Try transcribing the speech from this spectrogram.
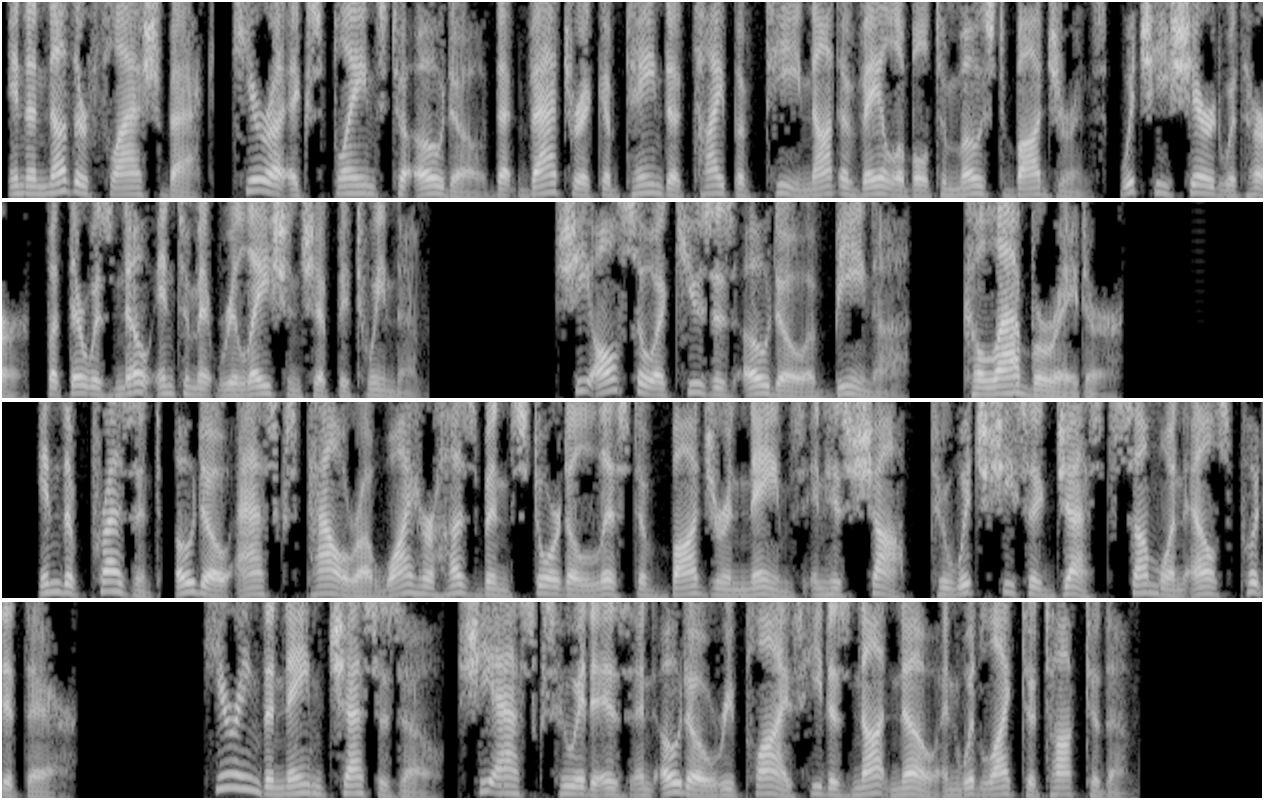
In another flashback, Kira explains to Odo that Vatrik obtained a type of tea not available to most Bajorans, which he shared with her, but there was no intimate relationship between them. She also accuses Odo of being a «collaborator». In the present, Odo asks Palra why her husband stored a list of Bajoran names in his shop, to which she suggests someone else put it there. Hearing the name Chesazo, she asks who it is and Odo replies he does not know and would like to talk to them.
